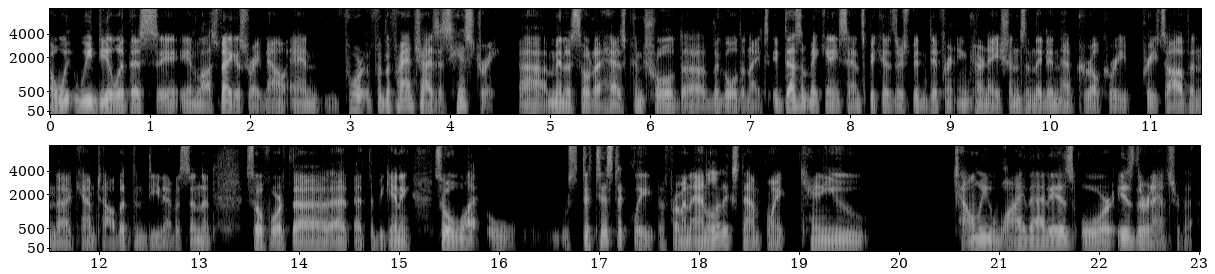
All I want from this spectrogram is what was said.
Uh, we, we deal with this in, in, Las Vegas right now. And for, for the franchise's history, uh, Minnesota has controlled uh, the Golden Knights. It doesn't make any sense because there's been different incarnations and they didn't have Kirill Kaprizov and uh, Cam Talbot and Dean Evason and so forth uh, at, at the beginning. So what statistically, from an analytics standpoint, can you tell me why that is, or is there an answer to that?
